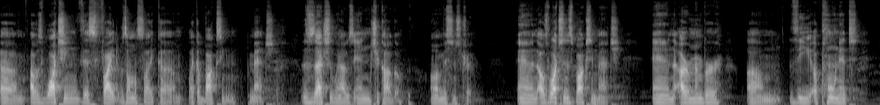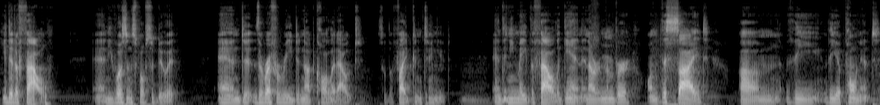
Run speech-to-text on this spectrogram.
um, I was watching this fight. It was almost like um, like a boxing match. This is actually when I was in Chicago on my missions trip, and I was watching this boxing match, and I remember um, the opponent he did a foul, and he wasn't supposed to do it, and the referee did not call it out, so the fight continued, and then he made the foul again, and I remember on this side, um, the the opponent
